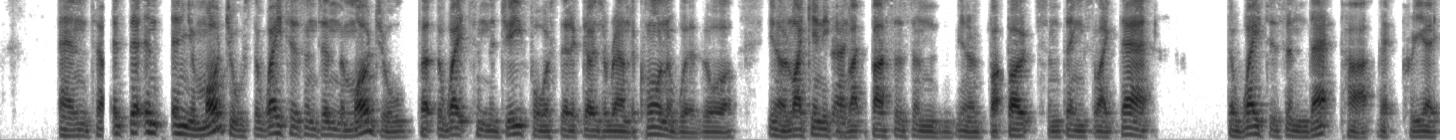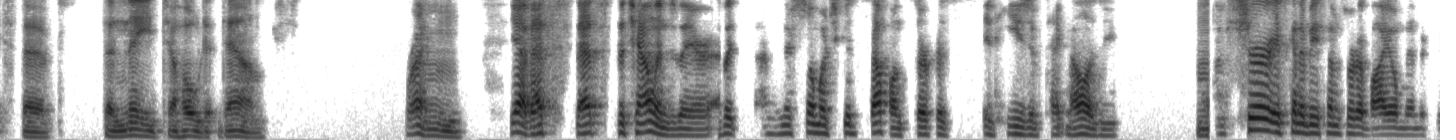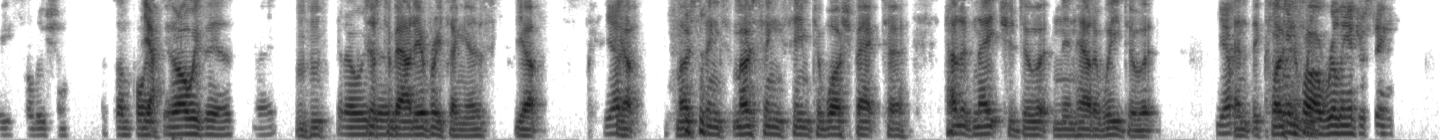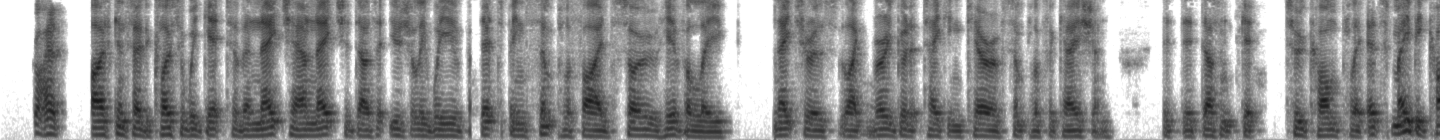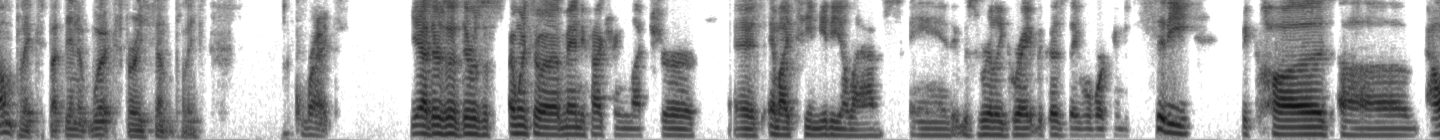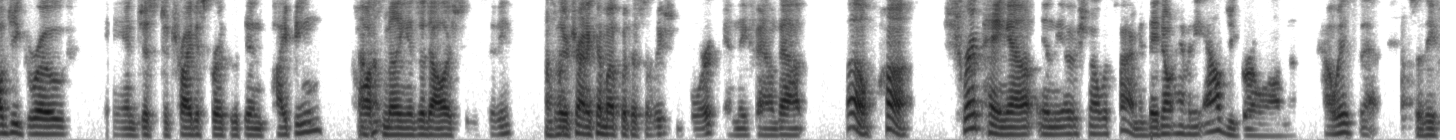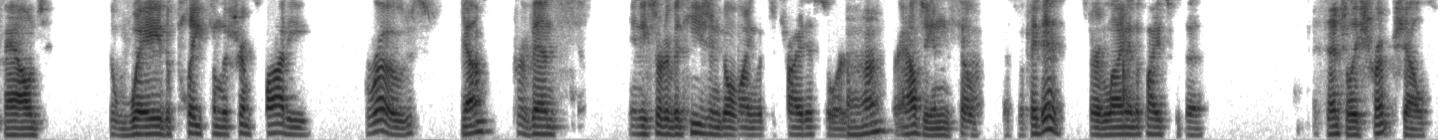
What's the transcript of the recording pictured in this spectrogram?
And uh, in, in your modules, the weight isn't in the module, but the weight's in the G force that it goes around a corner with, or, you know, like anything exactly. like buses and, you know, boats and things like that. The weight is in that part that creates the the need to hold it down. Right. Mm. Yeah, that's that's the challenge there. But I mean, there's so much good stuff on surface adhesive technology. Mm. I'm sure it's going to be some sort of biomimicry solution at some point. Yeah. It always is, right? Mm-hmm. It always just is. about everything is. Yep. Yep. yep. most things most things seem to wash back to how did nature do it and then how do we do it? Yep. And the closer we... a really interesting go ahead. I was going to say the closer we get to the nature, how nature does it, usually we've that's been simplified so heavily. Nature is like very good at taking care of simplification. It, it doesn't get too complex. It's maybe complex, but then it works very simply. Right. Yeah. There's a there was a I went to a manufacturing lecture as MIT Media Labs, and it was really great because they were working with the city because of algae growth and just detritus growth within piping cost uh-huh. millions of dollars to the city. Uh-huh. So they're trying to come up with a solution for it, and they found out, oh, huh, shrimp hang out in the ocean all the time, and they don't have any algae grow on them. How is that? So they found the way the plates on the shrimp's body grows, yeah, prevents any sort of adhesion going with detritus or uh-huh. or algae, and so that's what they did. Started lining the pipes with the essentially shrimp shells.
